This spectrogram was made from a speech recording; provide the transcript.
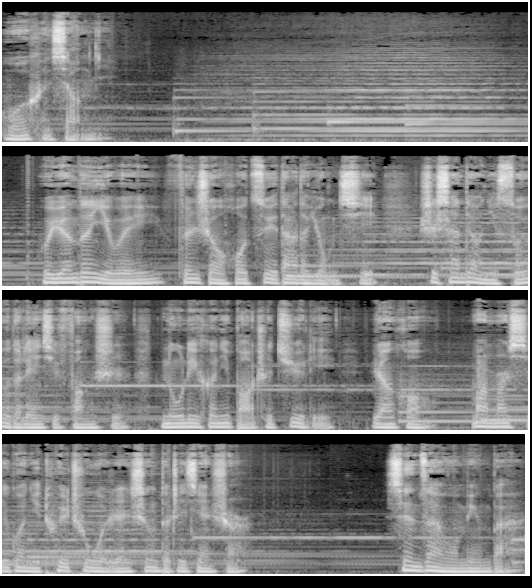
我很想你。我原本以为分手后最大的勇气是删掉你所有的联系方式，努力和你保持距离，然后慢慢习惯你退出我人生的这件事儿。现在我明白。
